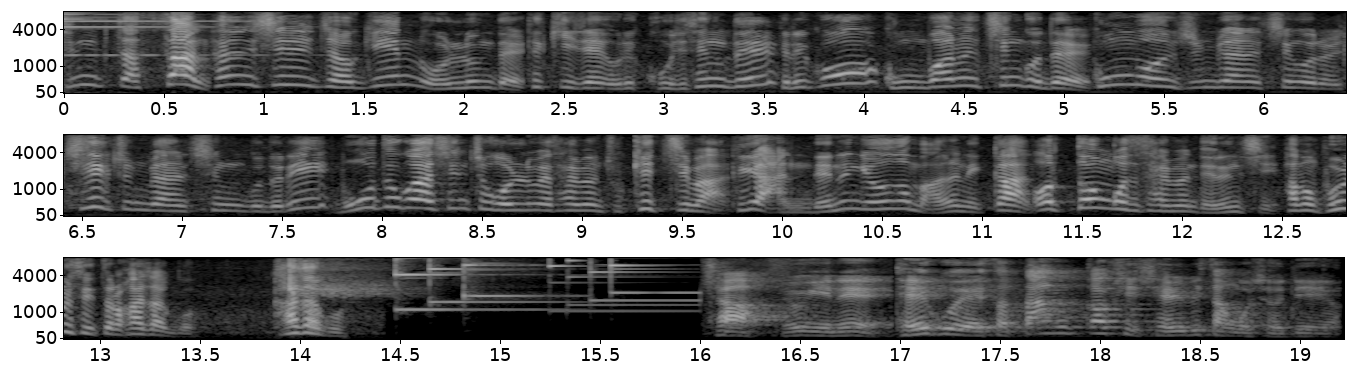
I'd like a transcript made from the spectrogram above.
진짜 싼 현실적인 원룸들 특히 이제 우리 고시생들 그리고 공부하는 친구들 공무원 준비하는 친구들 취직 준비하는 친구들이 모두가 신축 원룸에 살면 좋겠지만 그게 안 되는 경우가 많으니까 어떤 곳에 살면 되는지 한번 볼 수 있도록 하자고 가자고 자 여기는 대구에서 땅값이 제일 비싼 곳이 어디예요?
